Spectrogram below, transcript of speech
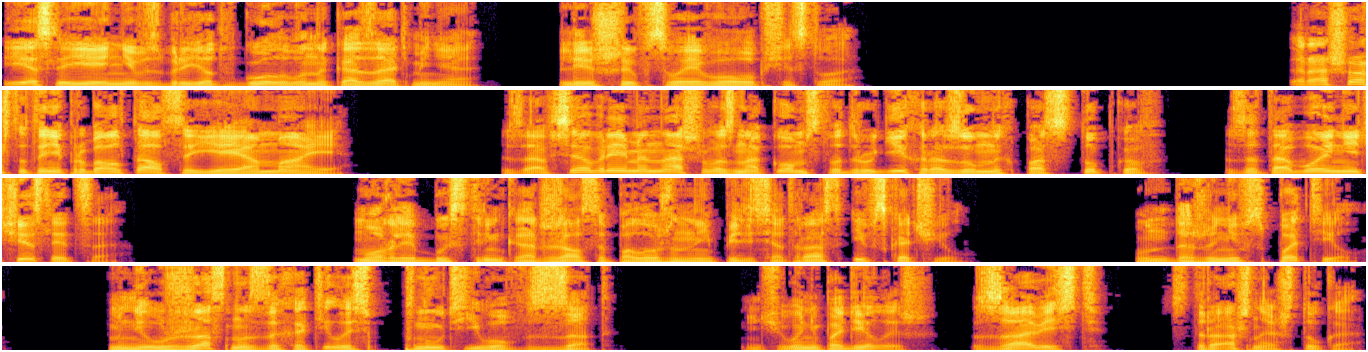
Если ей не взбредет в голову наказать меня, лишив своего общества. Хорошо, что ты не проболтался ей о Майе. За все время нашего знакомства других разумных поступков за тобой не числится. Морли быстренько отжался положенные пятьдесят раз и вскочил. Он даже не вспотел. Мне ужасно захотелось пнуть его в зад. Ничего не поделаешь. Зависть — страшная штука.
